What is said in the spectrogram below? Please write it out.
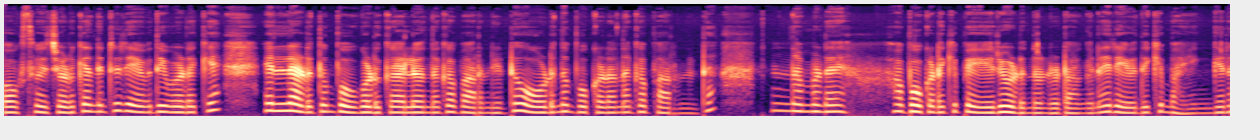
ബോക്സ് വെച്ച് കൊടുക്കുക. എന്നിട്ട് രേവതി ഇവിടേക്ക് എല്ലായിടത്തും പൂ കൊടുക്കാമല്ലോ എന്നൊക്കെ പറഞ്ഞിട്ട് ഓടുന്ന പൂക്കട എന്നൊക്കെ പറഞ്ഞിട്ട് നമ്മുടെ ആ പൂക്കടയ്ക്ക് പേര് ഇടുന്നുണ്ട് കേട്ടോ. അങ്ങനെ രേവതിക്ക് ഭയങ്കര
